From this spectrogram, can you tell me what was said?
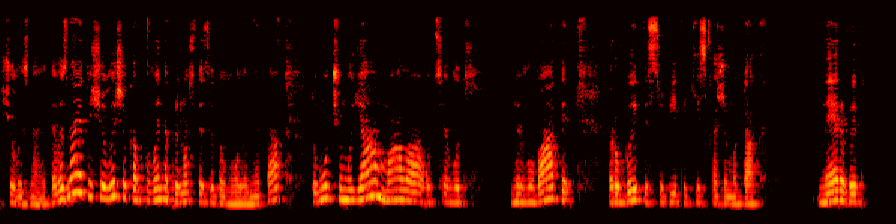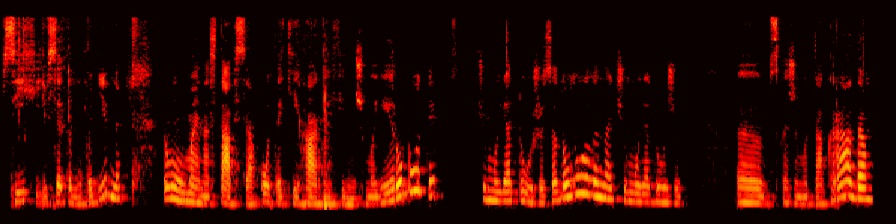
що ви знаєте? Ви знаєте, що вишивка повинна приносити задоволення, так? Тому чому я мала оце от нервувати, робити собі такі, скажімо так, нерви, психі і все тому подібне. Тому в мене стався отакий гарний фініш моєї роботи. Чому я дуже задоволена, чому я дуже, е, скажімо так, рада.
